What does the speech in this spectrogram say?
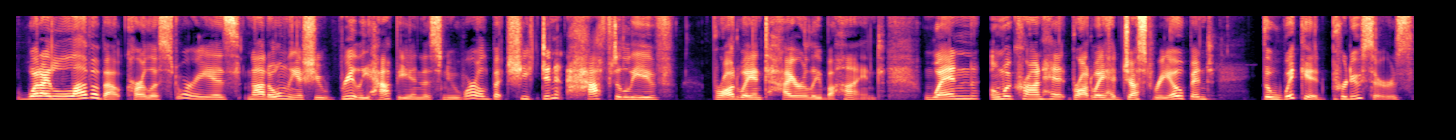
what I love about Carla's story is not only is she really happy in this new world, but she didn't have to leave Broadway entirely behind. When Omicron hit, Broadway had just reopened. The Wicked producers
